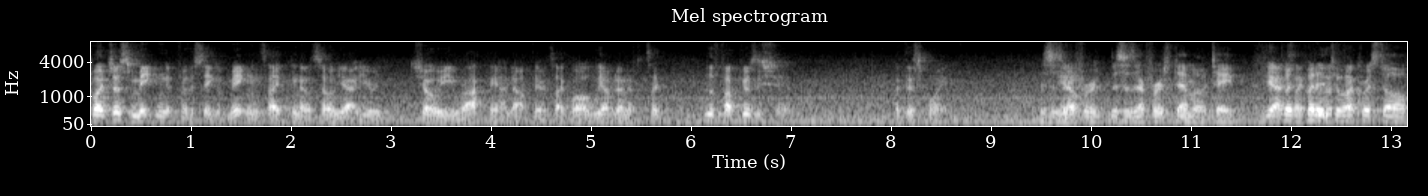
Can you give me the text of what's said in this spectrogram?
But just making it for the sake of making, it's like you know. So yeah, you're Joey rock band out there. It's like, well, we haven't done it. It's like, who the fuck gives a shit at this point? This is You our know? first. This is our first demo tape. Yeah, put, like, put into a crystal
